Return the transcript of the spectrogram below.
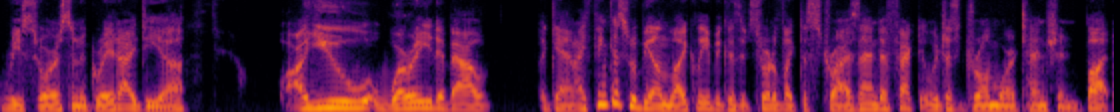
resource and a great idea. Are you worried about again, I think this would be unlikely because it's sort of like the Streisand effect. It would just draw more attention. But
